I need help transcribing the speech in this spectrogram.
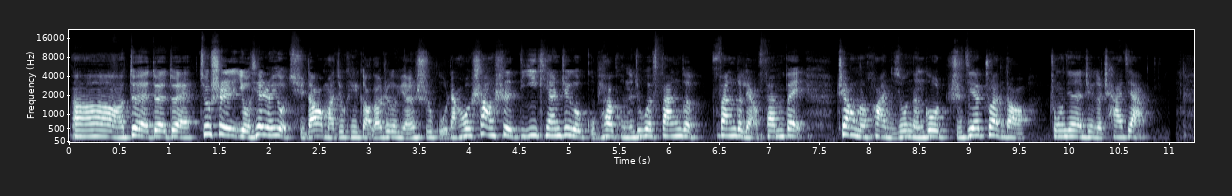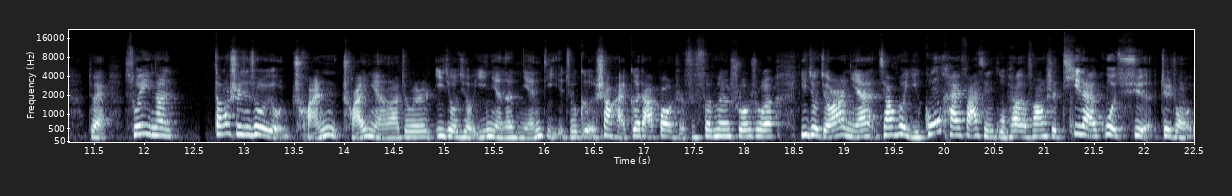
啊，对对对，就是有些人有渠道嘛，就可以搞到这个原始股。然后上市第一天，这个股票可能就会翻个翻个两三倍，这样的话你就能够直接赚到中间的这个差价。对，所以呢，当时就是有传传言了，就是一九九一年的年底，就各上海各大报纸是纷纷说说，一九九二年将会以公开发行股票的方式替代过去这种。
